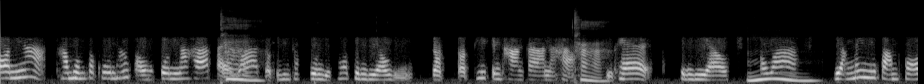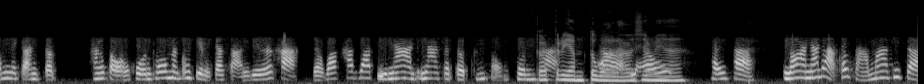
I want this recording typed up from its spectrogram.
ตอนเนี้ยทำโฮมสกูลทั้งสองคนนะคะ แต่ค่ะว่าจดโฮมสกูลอยู่แค่คนเดียวอยู่จดจดที่เป็นทางการนะคะค่ะอยู่แค่คนเดียว เพราะว่าอืมยังไม่มีความพร้อมในการจดทั้งสองคนเพราะว่ามันต้องเตรียมเอกสารเยอะค่ะ แต่ว่าคาดว่าปีหน้าน่าจะจดทั้งสองคนก็ค่ะเตรียมตัวอ่าแล้วใช่ไหมแล้วคะใช่ค่ะน้องอนัทอะก็สามารถที่จะ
